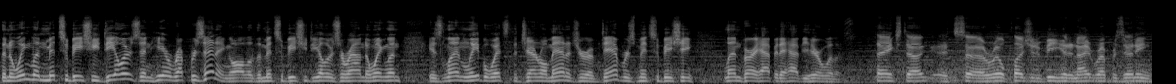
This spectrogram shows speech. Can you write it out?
the New England Mitsubishi dealers, and here representing all of the Mitsubishi dealers around New England is Len Leibowitz, the general manager of Danvers Mitsubishi. Len, very happy to have you here with us. Thanks, Doug. It's a real pleasure to be here tonight representing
